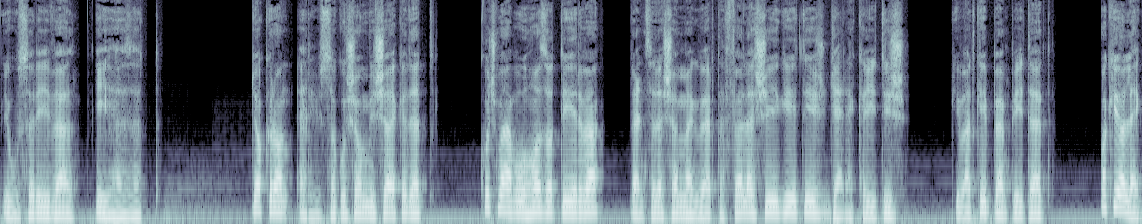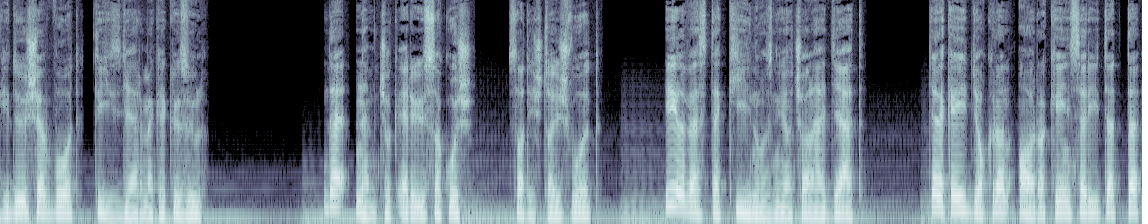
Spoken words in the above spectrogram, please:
jószerével éhezett. Gyakran erőszakosan viselkedett, kocsmából hazatérve rendszeresen megverte feleségét és gyerekeit is, kiváltképpen Pétert, aki a legidősebb volt tíz gyermeke közül de nem csak erőszakos, szadista is volt. Élvezte kínozni a családját. Gyerekeit gyakran arra kényszerítette,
